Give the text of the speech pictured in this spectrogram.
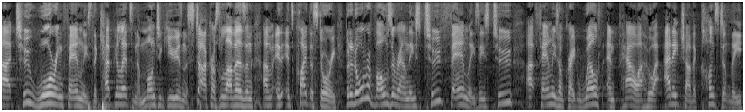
uh, two warring families, the Capulets and the Montagues and the star-crossed lovers, and um, it, it's quite the story. But it all revolves around these two families, these two uh, families of great wealth and power who are at each other constantly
